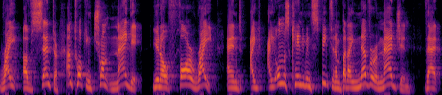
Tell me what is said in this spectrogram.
right of center. I'm talking Trump maggot you know, far right. And I, I almost can't even speak to them, but I never imagined that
